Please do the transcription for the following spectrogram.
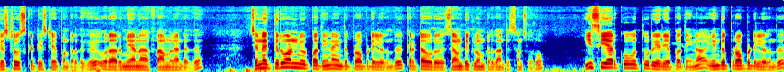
கெஸ்ட் ஹவுஸ் கட்டி ஸ்டே பண்ணுறதுக்கு ஒரு அருமையான ஃபார்ம் லேண்ட் இது. சென்னை திருவான்மியூர் பார்த்தீங்கன்னா இந்த ப்ராப்பர்ட்டியிலேருந்து கரெக்டாக ஒரு 70 கிலோமீட்டர் தான் டிஸ்டன்ஸ் வரும். ஈசிஆர் கூவத்தூர் ஏரியா பார்த்தீங்கன்னா இந்த ப்ராப்பர்ட்டியிலேருந்து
